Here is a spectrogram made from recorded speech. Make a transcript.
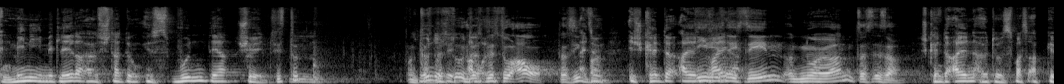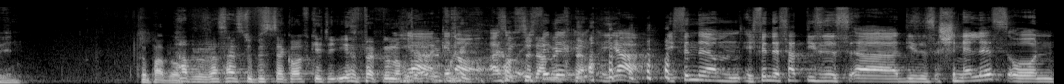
Ein Mini mit Lederausstattung ist wunderschön. Siehst du? Mhm. Und das, bist du, das bist du auch. Das sieht Also man. ich könnte allen, Die, die es nicht sehen und nur hören, das ist er. ich könnte allen Autos was abgewinnen. So Pablo. Pablo, das heißt, du bist der Golf GTI, es bleibt nur noch Ja, der übrig. genau. Also Kommst du ich finde, ich, ja, ich finde, ähm, ich finde, es hat dieses, äh, dieses Schnelles und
